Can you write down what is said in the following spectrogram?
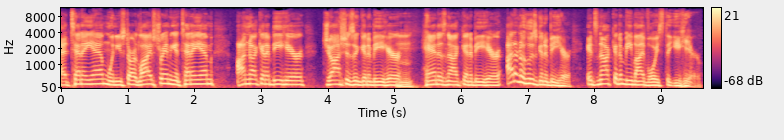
at 10 a.m. when you start live streaming at 10 a.m. I'm not going to be here. Josh isn't going to be here. Mm. Hannah's not going to be here. I don't know who's going to be here. It's not going to be my voice that you hear.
